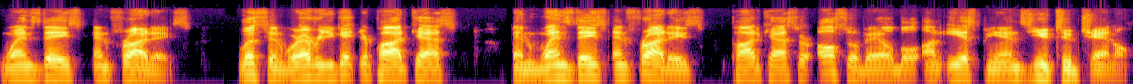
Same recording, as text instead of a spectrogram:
Wednesdays, and Fridays. Listen wherever you get your podcasts, and Wednesdays and Fridays podcasts are also available on ESPN's YouTube channel.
